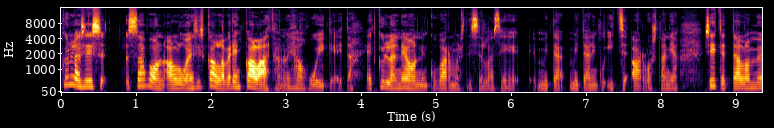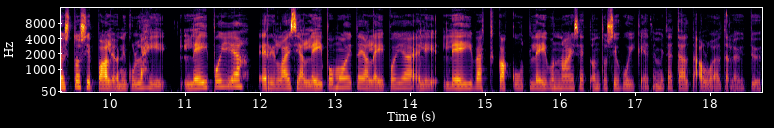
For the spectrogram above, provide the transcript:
kyllä siis Savon alueen, siis Kallaveden kalathan on ihan huikeita. Että kyllä ne on niin kuin varmasti sellaisia, mitä, mitä niin kuin itse arvostan. Ja sitten täällä on myös tosi paljon niin kuin lähileipojia, erilaisia leipomoita ja leipoja, eli leivät, kakut, leivonnaiset on tosi huikeita, mitä tältä alueelta löytyy.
